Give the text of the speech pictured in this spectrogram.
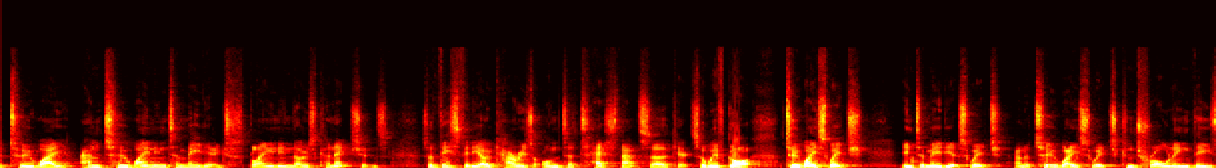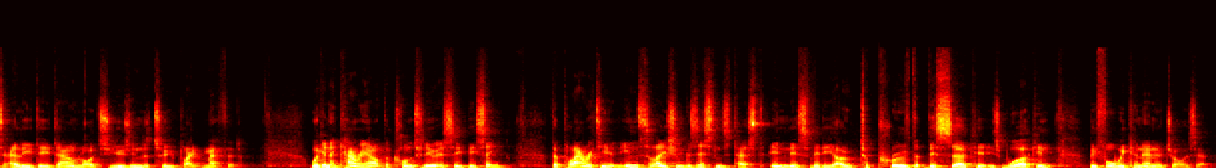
the two-way and two-way and intermediate explaining those connections. So this video carries on to test that circuit. So we've got two-way switch, intermediate switch and a two-way switch controlling these LED downlights using the two-plate method. We're going to carry out the continuity CPC, the polarity and insulation resistance test in this video to prove that this circuit is working before we can energise it.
